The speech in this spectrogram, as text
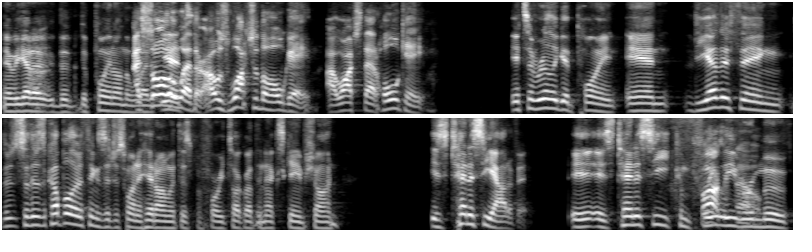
Yeah, we got a, uh, the, the point on the weather. I saw yeah, the weather. I was watching the whole game. I watched that whole game. It's a really good point. And the other thing, so there's a couple other things I just want to hit on with this before we talk about the next game, Sean. Is Tennessee out of it? Is Tennessee completely no. removed?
